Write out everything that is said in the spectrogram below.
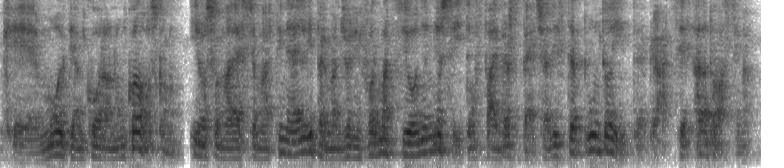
che molti ancora non conoscono. Io sono Alessio Martinelli, per maggiori informazioni il mio sito fiberspecialist.it. Grazie, alla prossima!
